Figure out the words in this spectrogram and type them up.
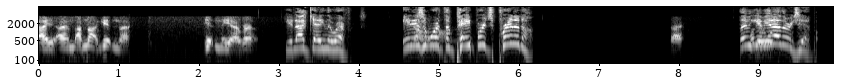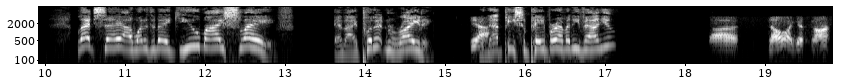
I I'm, I'm not getting the getting the uh, re- You're not getting the reference. It No, not worth the paper it's printed on. uh, Let me Okay, give you another example. Let's say I wanted to make you my slave, and I put it in writing. yeah. Would that piece of paper have any value? Uh, no, I guess not.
